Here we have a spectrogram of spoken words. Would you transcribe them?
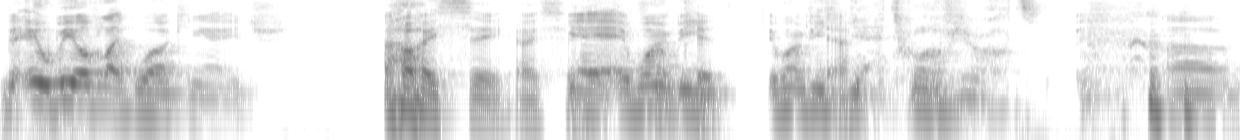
But it'll be of like working age. Oh, I see. I see. Yeah, yeah, it It's won't be kids. it won't be Yeah. 12 year olds. um,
